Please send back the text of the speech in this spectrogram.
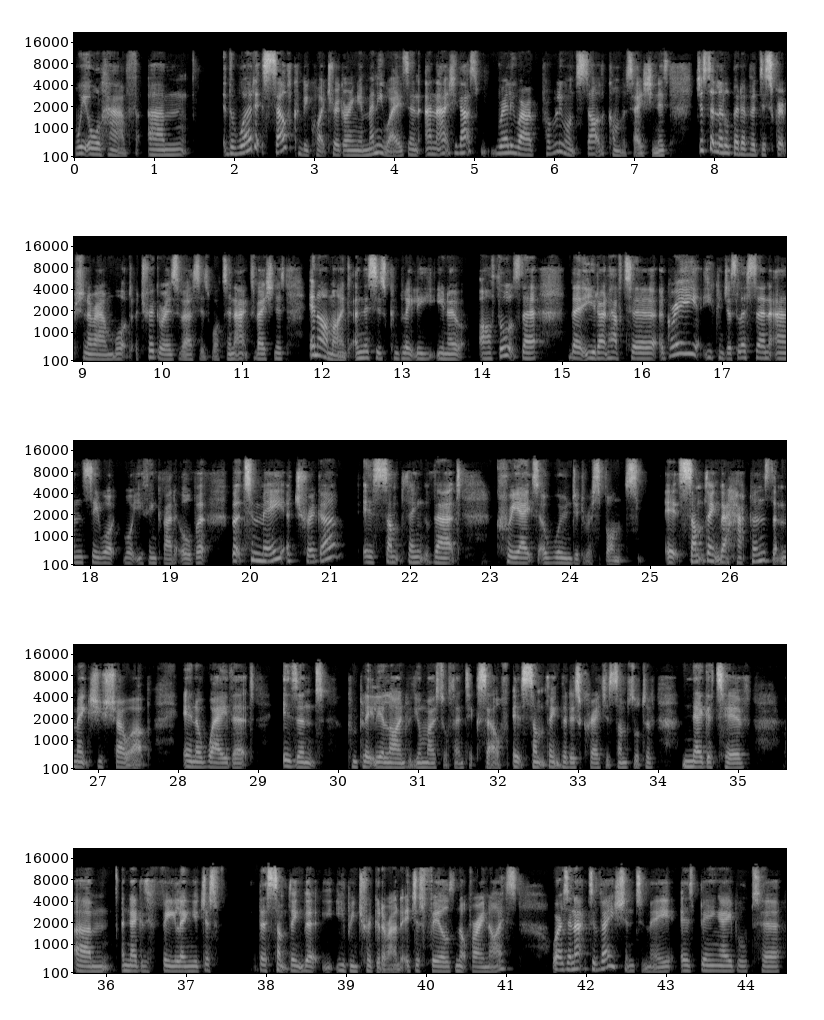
we all have. Um, the word itself can be quite triggering in many ways. And and actually that's really where i probably want to start the conversation is just a little bit of a description around what a trigger is versus what an activation is in our mind. And this is completely you know our thoughts there that you don't have to agree. You can just listen and see what what you think about it all. But but to me a trigger is something that creates a wounded response. It's something that happens that makes you show up in a way that isn't completely aligned with your most authentic self. It's something that has created some sort of negative, um, a negative feeling. You just there's something that you've been triggered around it. It just feels not very nice. Whereas an activation to me is being able to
